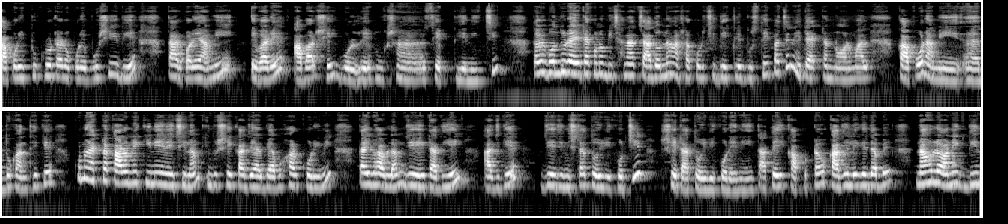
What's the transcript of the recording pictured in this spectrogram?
কাপড়ের টুকরোটার ওপরে বসিয়ে দিয়ে তারপরে আমি এবারে আবার সেই গোল শেপ দিয়ে নিচ্ছি। তবে বন্ধুরা, এটা কোনো বিছানার চাদর না, আশা করছি দেখলে বুঝতেই পারছেন, এটা একটা নর্মাল কাপড়। আমি দোকান থেকে কোনো একটা কারণে কিনে এনেছিলাম, কিন্তু সে কাজে আর ব্যবহার করিনি, তাই ভাবলাম যে এটা দিয়েই আজকে যে জিনিসটা তৈরি করছি সেটা তৈরি করে নিই। তাতে এই কাপড়টাও কাজে লেগে যাবে। না হলে অনেক দিন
